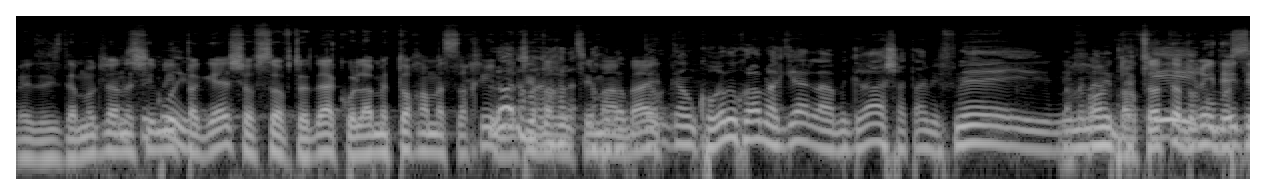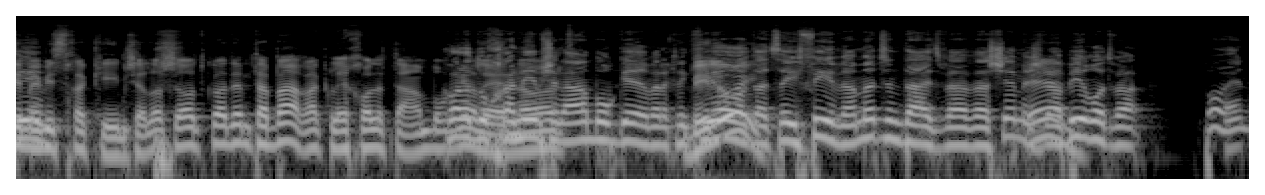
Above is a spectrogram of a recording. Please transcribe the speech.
וזו הזדמנות לאנשים סיכוי. להיפגש סוף סוף, אתה יודע, כולם בתוך המסכים, לא, אנשים אנחנו- יוצאים אנחנו גם-. גם- קוראים לכולם להגיע למגרש שעתיים לפני, נכון, בארצות הברית הייתי. במשחקים, שלוש שעות קודם אתה בא, רק לאכול את ההמבורגר. כל הדוכנים. של ההמבורגר והנקניקיות. והצעיפים והמרצ'נדייז וה- והשמש כן. והבירות וה... פה אין.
